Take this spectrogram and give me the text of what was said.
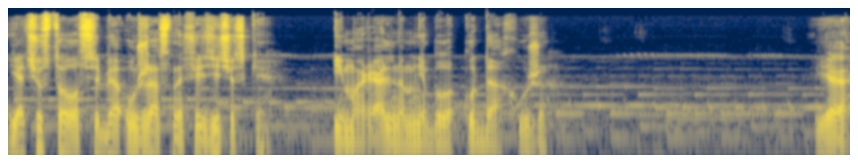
Я чувствовал себя ужасно физически, и морально мне было куда хуже. Я...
